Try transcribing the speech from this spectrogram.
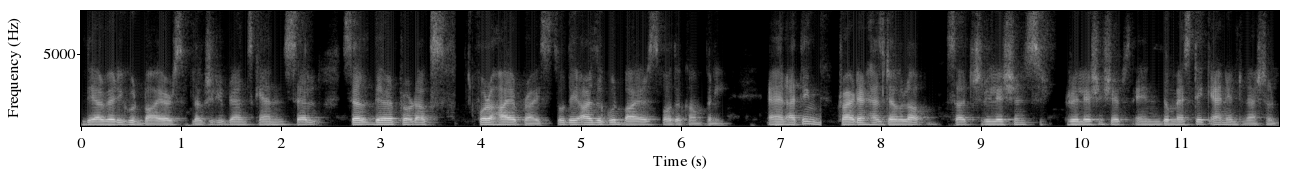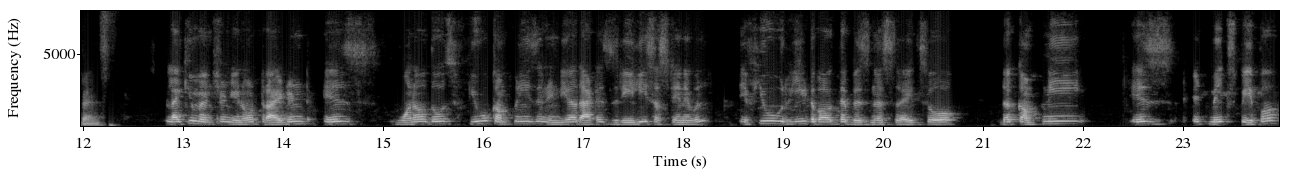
They are very good buyers. Luxury brands can sell sell their products for a higher price, so they are the good buyers for the company. And I think Trident has developed such relations relationships in domestic and international brands. Like you mentioned, you know, Trident is one of those few companies in India that is really sustainable. If you read about their business, right? So the company is it makes paper,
